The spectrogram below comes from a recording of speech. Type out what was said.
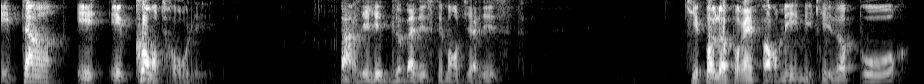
est contrôlé par l'élite globaliste et mondialiste, qui n'est pas là pour informer, mais qui est là pour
